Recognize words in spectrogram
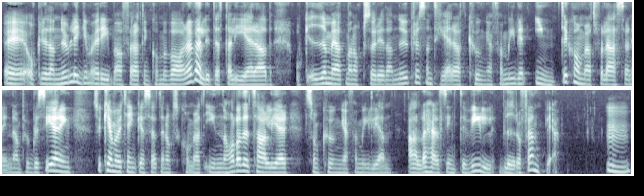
Eh, och redan nu ligger man i ribban för att den kommer vara väldigt detaljerad. Och i och med att man också redan nu presenterar att kungafamiljen inte kommer att få läsa den innan publicering så kan man ju tänka sig att den också kommer att innehålla detaljer som kungafamiljen allra helst inte vill blir offentliga. Mm.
